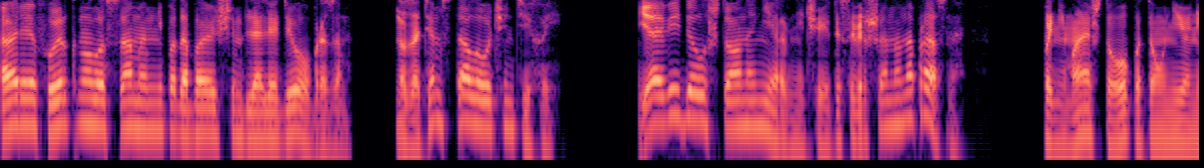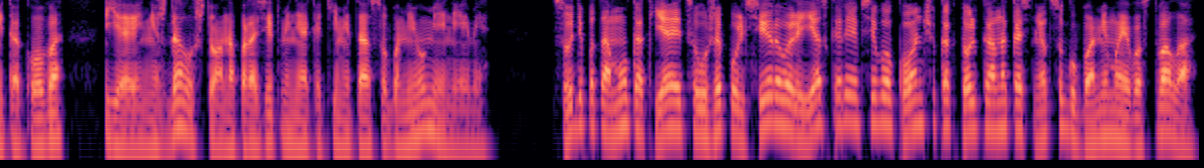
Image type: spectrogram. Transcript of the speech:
Ария фыркнула самым неподобающим для леди образом, но затем стала очень тихой. Я видел, что она нервничает, и совершенно напрасно. Понимая, что опыта у нее никакого, я и не ждал, что она поразит меня какими-то особыми умениями. Судя по тому, как яйца уже пульсировали, я, скорее всего, кончу, как только она коснется губами моего ствола.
